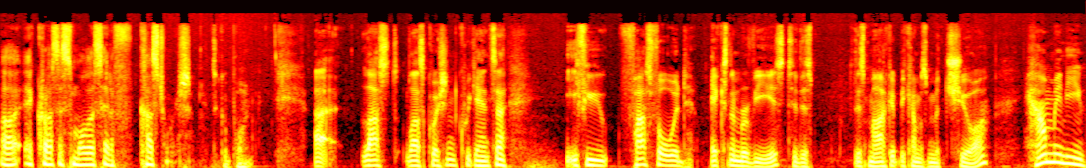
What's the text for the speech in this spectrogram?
uh, across a smaller set of customers. That's a good point. Uh, last last question, quick answer. If you fast forward X number of years to this this market becomes mature, how many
